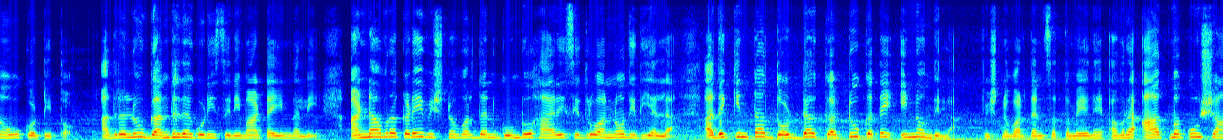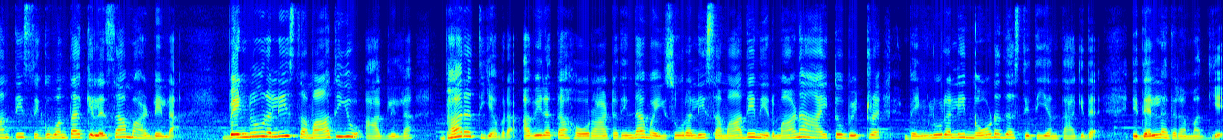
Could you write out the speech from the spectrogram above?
ನೋವು ಕೊಟ್ಟಿತ್ತು. ಅದರಲ್ಲೂ ಗಂಧದ ಗುಡಿ ಸಿನಿಮಾ ಟೈಮ್ನಲ್ಲಿ ಅಣ್ಣಾವರ ಕಡೆ ವಿಷ್ಣುವರ್ಧನ್ ಗುಂಡು ಹಾರಿಸಿದ್ರು ಅನ್ನೋದಿದೆಯಲ್ಲ, ಅದಕ್ಕಿಂತ ದೊಡ್ಡ ಕಟ್ಟುಕತೆ ಇನ್ನೊಂದಿಲ್ಲ. ವಿಷ್ಣುವರ್ಧನ್ ಸತ್ತ ಮೇಲೆ ಅವರ ಆತ್ಮಕ್ಕೂ ಶಾಂತಿ ಸಿಗುವಂಥ ಕೆಲಸ ಮಾಡಲಿಲ್ಲ. ಬೆಂಗಳೂರಲ್ಲಿ ಸಮಾಧಿಯೂ ಆಗಲಿಲ್ಲ. ಭಾರತೀಯವರ ಅವಿರತ ಹೋರಾಟದಿಂದ ಮೈಸೂರಲ್ಲಿ ಸಮಾಧಿ ನಿರ್ಮಾಣ ಆಯಿತು ಬಿಟ್ರೆ ಬೆಂಗಳೂರಲ್ಲಿ ನೋಡದ ಸ್ಥಿತಿಯಂತಾಗಿದೆ ಇದೆಲ್ಲದರ ಮಧ್ಯೆ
